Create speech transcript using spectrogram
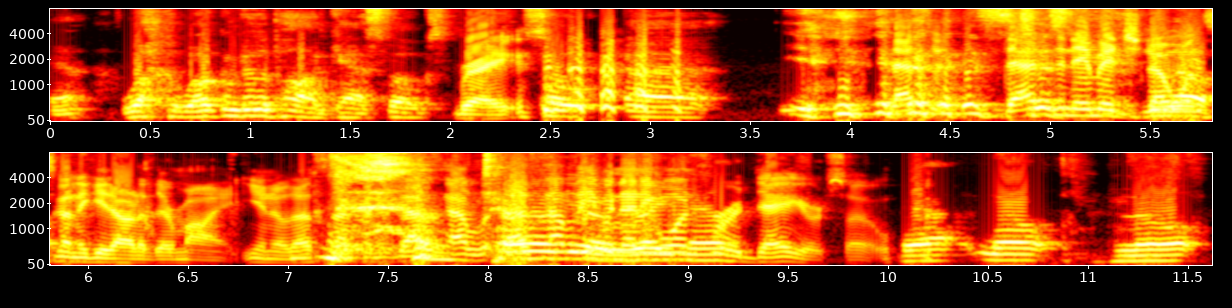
Yeah. Well, welcome to the podcast, folks. Right. So. Uh, that's a, that's just, an image no you know, one's going to get out of their mind. You know, that's not gonna, that's, not, that's not leaving right anyone now, for a day or so. Yeah, no, no,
